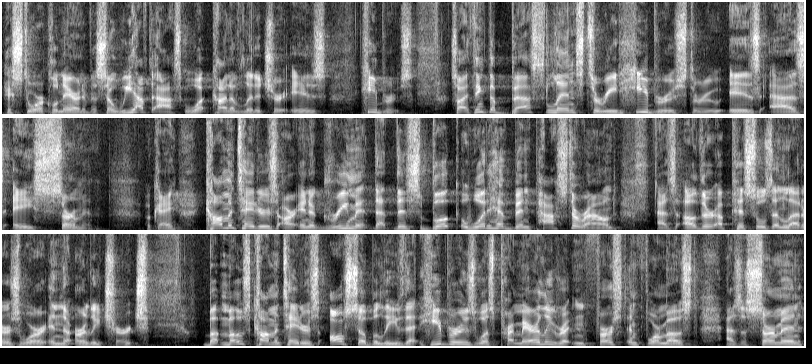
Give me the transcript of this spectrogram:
historical narrative. And so we have to ask what kind of literature is Hebrews? So I think the best lens to read Hebrews through is as a sermon. Okay? Commentators are in agreement that this book would have been passed around as other epistles and letters were in the early church. But most commentators also believe that Hebrews was primarily written first and foremost as a sermon,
